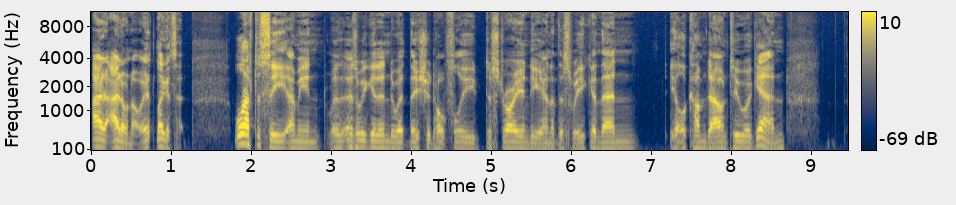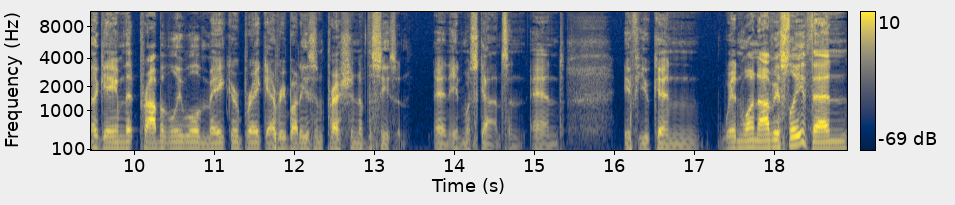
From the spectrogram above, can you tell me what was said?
I I don't know. It like I said, we'll have to see. I mean, as we get into it, they should hopefully destroy Indiana this week, and then it'll come down to again a game that probably will make or break everybody's impression of the season and in Wisconsin. And if you can win one, obviously, then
